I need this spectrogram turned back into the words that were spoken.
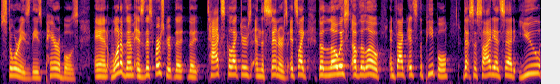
stories, these parables. And one of them is this first group, the, the tax collectors and the sinners. It's like the lowest of the low. In fact, it's the people that society had said, You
